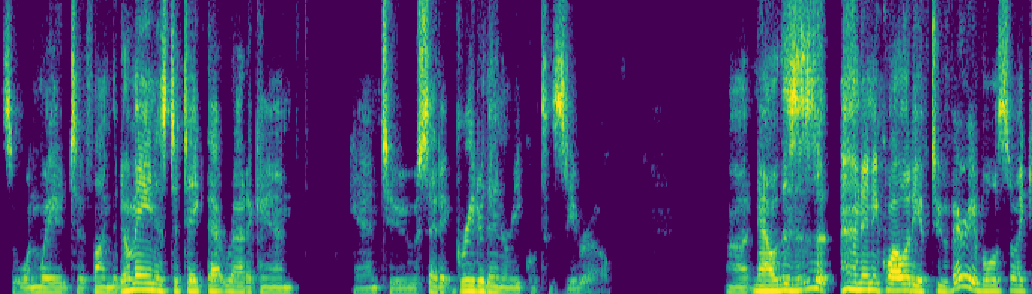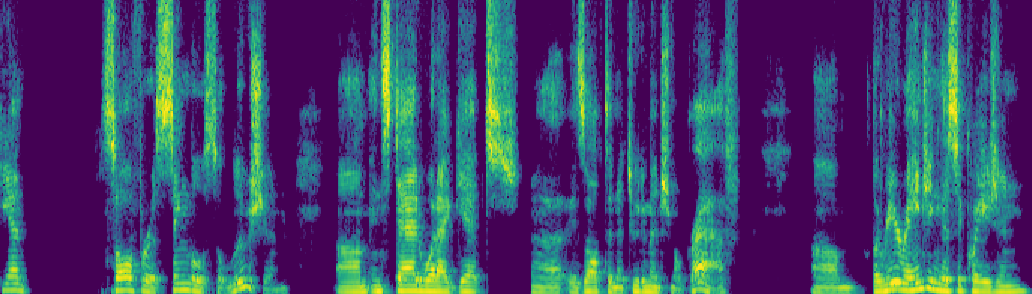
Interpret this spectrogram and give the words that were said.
So one way to find the domain is to take that radicand and to set it greater than or equal to zero. Uh, now, this is a, an inequality of two variables, so I can't solve for a single solution. Um, instead, what I get uh, is often a two-dimensional graph. Um, but rearranging this equation,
